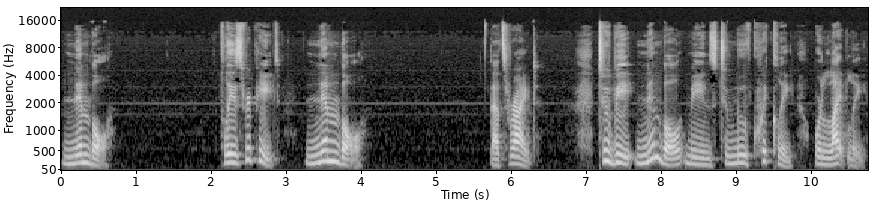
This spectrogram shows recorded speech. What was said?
Nimble. Please repeat. Nimble. That's right. To be nimble means to move quickly or lightly.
